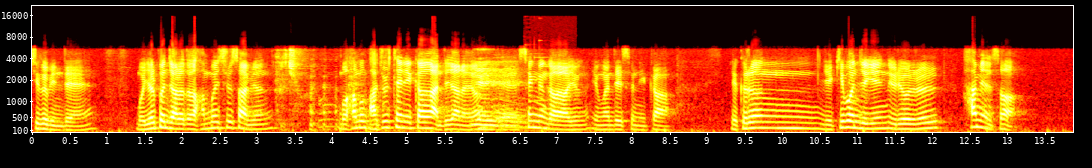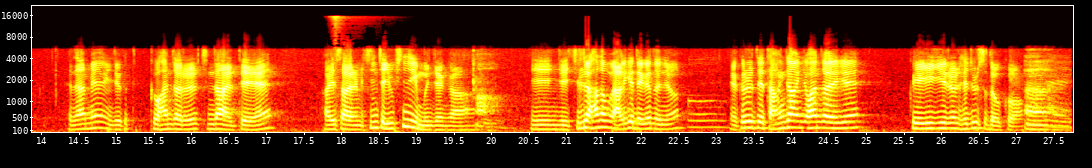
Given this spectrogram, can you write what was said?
직업인데 뭐 열 번 잘하다가 한번 실수하면 그렇죠. 뭐 한 번 봐줄 테니까 안 되잖아요. 예, 예. 예, 생명과 연- 연관돼 있으니까 예, 그런 이제 기본적인 의료를 하면서 그다음에 이제 그, 그 환자를 진단할 때에 아, 이 사람이 진짜 육신적인 문제인가 아, 이 이제 진료하다 보면 알게 되거든요. 어, 예, 그럴 때 당장 이제 환자에게 그 얘기를 해줄 수도 없고 아, 네.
